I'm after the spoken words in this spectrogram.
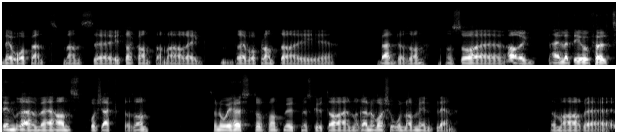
det er åpent, mens eh, ytterkantene har jeg drevet og planta i eh, bed og sånn. Og så eh, har jeg hele tida fulgt Sindre med hans prosjekt og sånn. Så nå i høst da fant vi ut vi skulle ta en renovasjon av min plen som har eh,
